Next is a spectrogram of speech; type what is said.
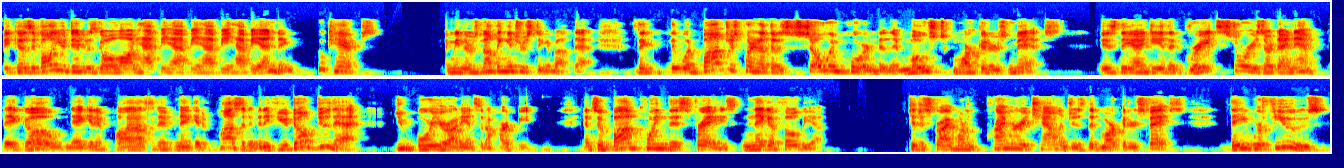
Because if all you did was go along happy, happy, happy, happy ending, who cares? I mean, there was nothing interesting about that. The, the, what Bob just pointed out that is so important and that most marketers miss is the idea that great stories are dynamic. They go negative, positive, negative, positive. And if you don't do that, you bore your audience in a heartbeat. And so Bob coined this phrase, negaphobia, to describe one of the primary challenges that marketers face. They refuse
